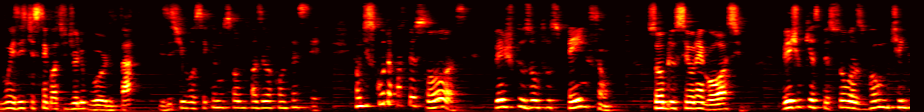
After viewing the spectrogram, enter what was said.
não existe esse negócio de olho gordo, tá? Existe você que não soube fazer o acontecer. Então discuta com as pessoas, veja o que os outros pensam sobre o seu negócio. Veja o que as pessoas vão te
